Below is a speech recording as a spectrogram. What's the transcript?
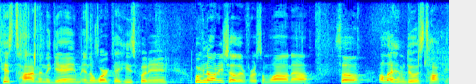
his time in the game and the work that he's put in. We've known each other for some while now, so I'll let him do his talking.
